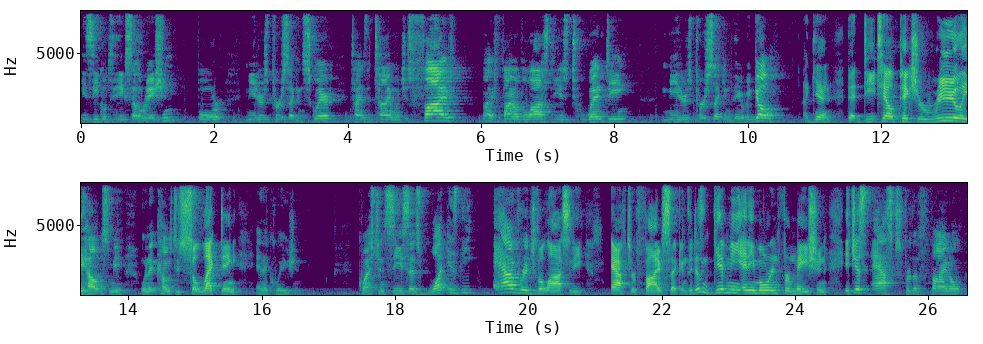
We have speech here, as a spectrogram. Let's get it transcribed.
is equal to the acceleration, four meters per second squared, times the time, which is five. My final velocity is 20 meters per second. There we go. Again, that detailed picture really helps me when it comes to selecting an equation. Question C says, what is the average velocity after five seconds. It doesn't give me any more information. It just asks for the final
